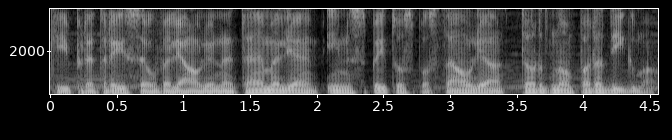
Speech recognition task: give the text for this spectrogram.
ki pretrese uveljavljene temelje in spet vzpostavlja trdno paradigmo.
